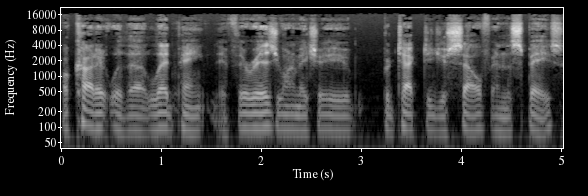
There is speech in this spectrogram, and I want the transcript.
or cut it with a lead paint. If there is, you want to make sure you protected yourself and the space.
